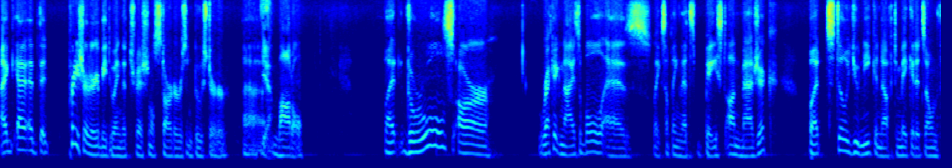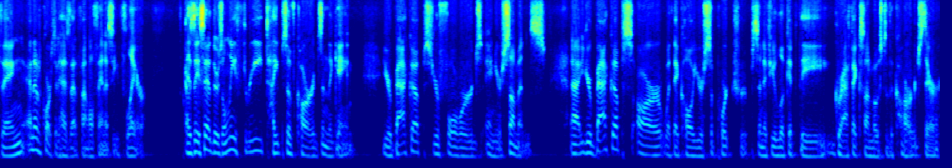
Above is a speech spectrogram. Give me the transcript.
I, I, I'm pretty sure they're going to be doing the traditional starters and booster uh, Yeah. model, but the rules are recognizable as like something that's based on magic but still unique enough to make it its own thing. And of course it has that final fantasy flair. As they said there's only three types of cards in the game your backups your forwards and your summons. Uh, your backups are what they call your support troops. And if you look at the graphics on most of the cards they're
